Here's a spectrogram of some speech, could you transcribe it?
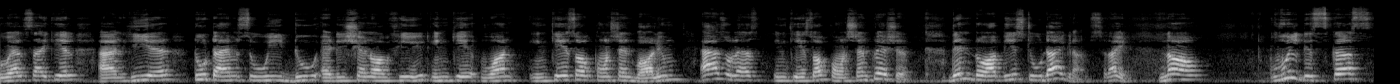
dual cycle and here two times we do addition of heat in case one in case of constant volume as well as in case of constant pressure. Then draw these two diagrams right? Now we'll discuss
